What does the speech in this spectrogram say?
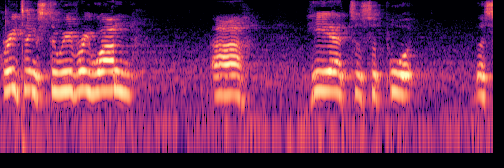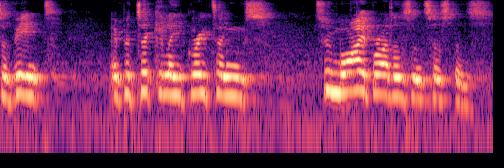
Greetings to everyone uh, here to support this event, and particularly greetings to my brothers and sisters.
